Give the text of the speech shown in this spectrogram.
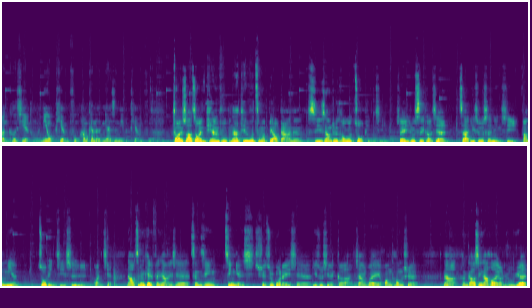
本科系的同学，你有天赋，他们看的应该是你的天赋。对，说到这种天赋，那天赋怎么表达呢？实际上就是透过作品集。所以如此可见，在艺术申请系方面，作品集是关键。那我这边可以分享一些曾经近年学过的一些艺术系的个案，像一位黄同学，那很高兴他后来有如愿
